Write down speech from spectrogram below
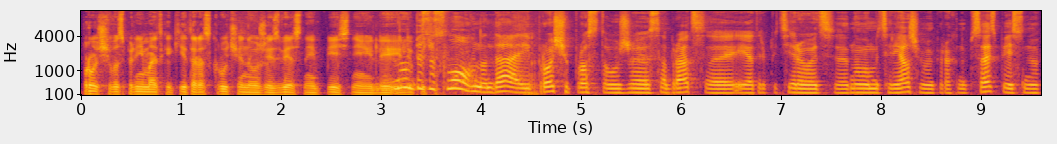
проще воспринимать какие-то раскрученные уже известные песни или... Ну, или почему? безусловно, да, и проще просто уже собраться и отрепетировать новый материал, чем, во-первых, написать песню,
